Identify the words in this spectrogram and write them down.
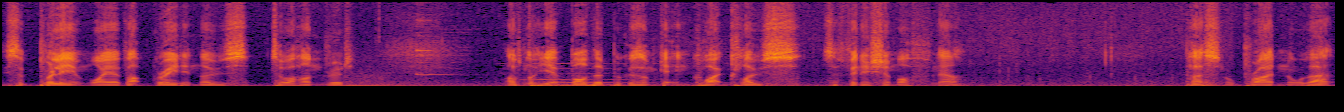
It's a brilliant way of upgrading those to 100. I've not yet bothered because I'm getting quite close to finish them off now. Personal pride and all that.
